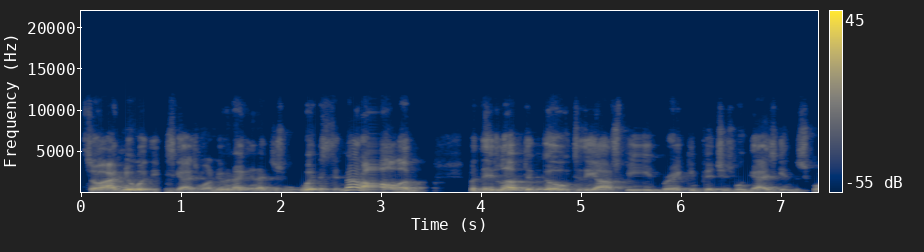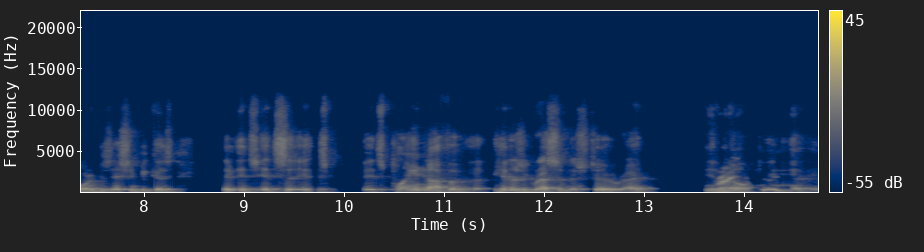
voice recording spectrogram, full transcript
so I knew what these guys want to do, and I and I just witnessed it. Not all of them, but they love to go to the off speed breaking pitches when guys get into scoring position because it's it's it's it's playing off of hitters' aggressiveness too, right? You right. Know? Uh,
